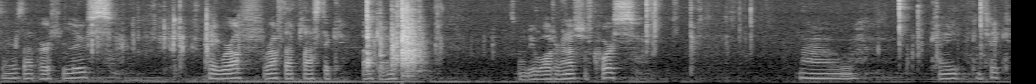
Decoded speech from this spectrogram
So there's that earth loose. Okay, we're off we're off that plastic backing. There's gonna be water in it, of course. Now okay, you can take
